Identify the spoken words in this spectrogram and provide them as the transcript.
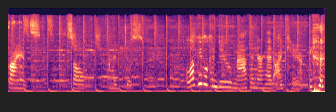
science. So I just. A lot of people can do math in their head. I can't.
